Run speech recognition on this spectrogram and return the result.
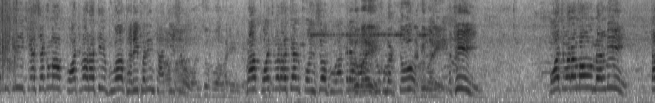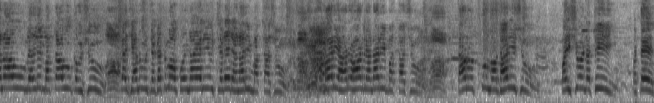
આ દીકરી કે છે કે માં પાંચ વાર હતી ભૂવા ફરી ફરીને થાતી છું. માં પાંચ વાર હતી અને પાંચસો ભૂવા કરે મારું દુઃખ મળતું નથી પાંચ વારમાં હું મેલડી તને આવું મેલડી માતા હું કહું છું. કે જેનું જગતમાં કોઈ ના એની ચડે રહેનારી માતા છું. અમારી તમારી હારો હાર રહેનારી માતા છું. તારું તું નોંધારી છું. પૈસો નથી પટેલ.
